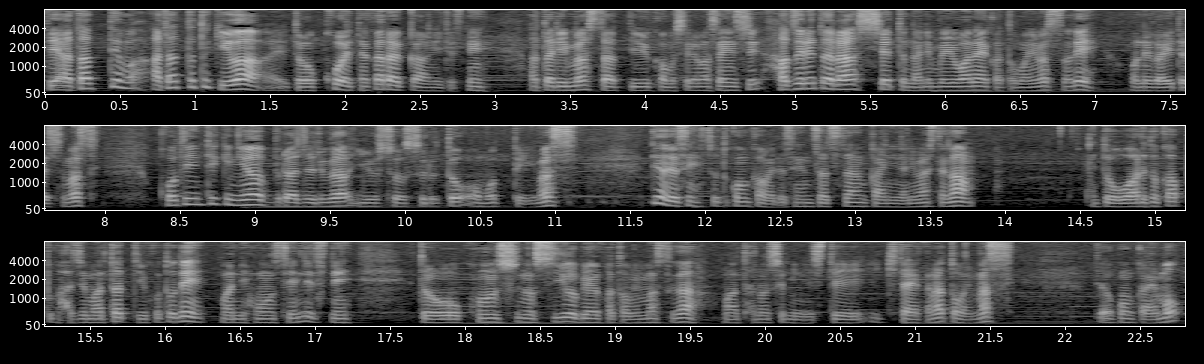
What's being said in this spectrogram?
で、当たっても、当たった時は、えっと、声高らかにですね、当たりましたっていうかもしれませんし、外れたらしれっと何も言わないかと思いますのでお願いいたします個人的にはブラジルが優勝すると思っていますではですねちょっと今回はですね雑談会になりましたがえっと、ワールドカップが始まったということで、まあ、日本戦ですね、えっと、今週の水曜日あるかと思いますが、まあ、楽しみにしていきたいかなと思います。では今回も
